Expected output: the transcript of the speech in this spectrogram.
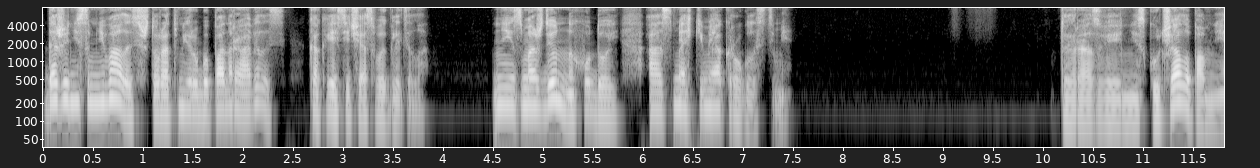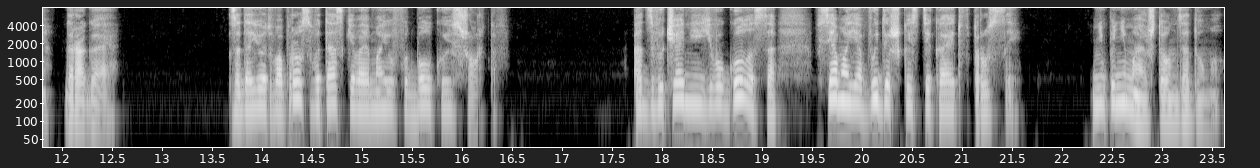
даже не сомневалась, что Ратмиру бы понравилось, как я сейчас выглядела. Не измождённо худой, а с мягкими округлостями. «Ты разве не скучала по мне, дорогая?» Задает вопрос, вытаскивая мою футболку из шортов. От звучания его голоса вся моя выдержка стекает в трусы. Не понимаю, что он задумал.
